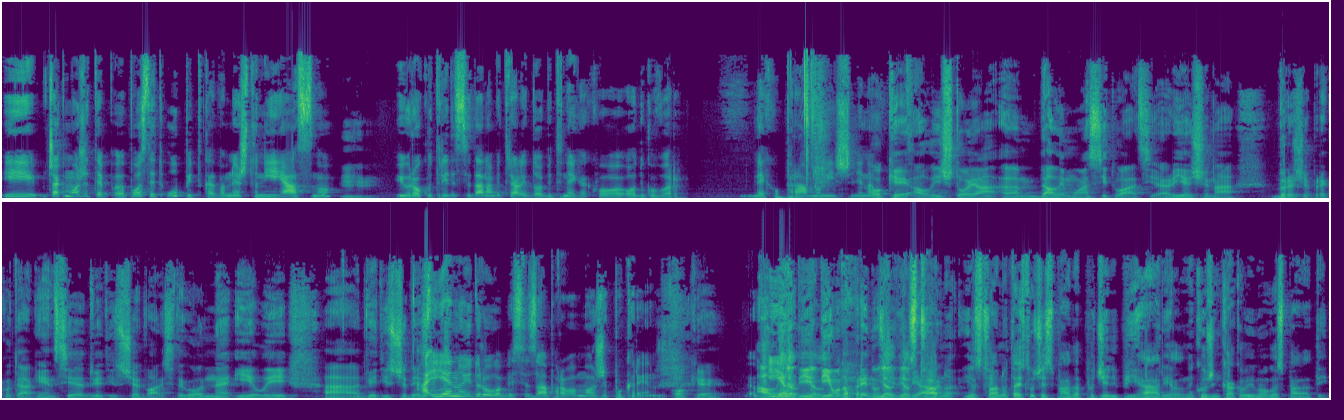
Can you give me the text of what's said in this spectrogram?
i čak možete uh, postaviti upit kad vam nešto nije jasno i u roku 30 dana bi trebali dobiti nekako odgovor, neko pravno mišljenje na Ok, ali što ja, em, da li moja situacija riješena brže preko te agencije 2020. godine ili a, 2010. A i godine? jedno i drugo bi se zapravo može pokrenuti. Ok. Ali Jel- di, di je onda prednost Jel, jel, stvarno, jel stvarno taj slučaj spada po GDPR? Jel ne kužim kako bi mogao spadati?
